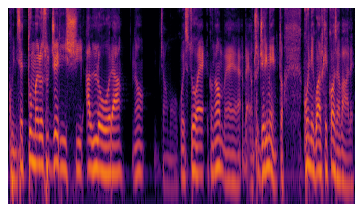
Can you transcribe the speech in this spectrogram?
Quindi se tu me lo suggerisci, allora, no? Diciamo, questo è, no, è, beh, un suggerimento, quindi qualche cosa vale.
